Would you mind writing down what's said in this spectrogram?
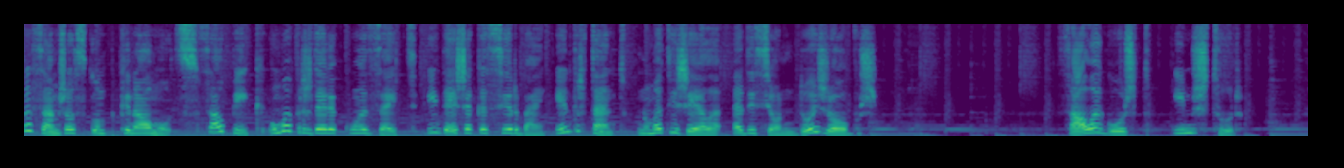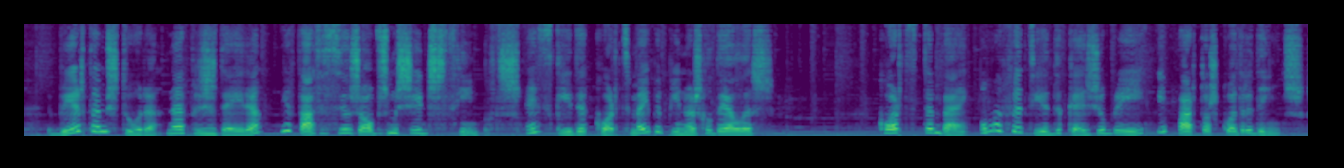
Passamos ao segundo pequeno almoço. Salpique uma frigideira com azeite e deixe aquecer bem. Entretanto, numa tigela, adicione dois ovos, sal a gosto e misture. Verta a mistura na frigideira e faça seus ovos mexidos simples. Em seguida, corte meio pepino às rodelas. Corte também uma fatia de queijo brie e parte aos quadradinhos.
